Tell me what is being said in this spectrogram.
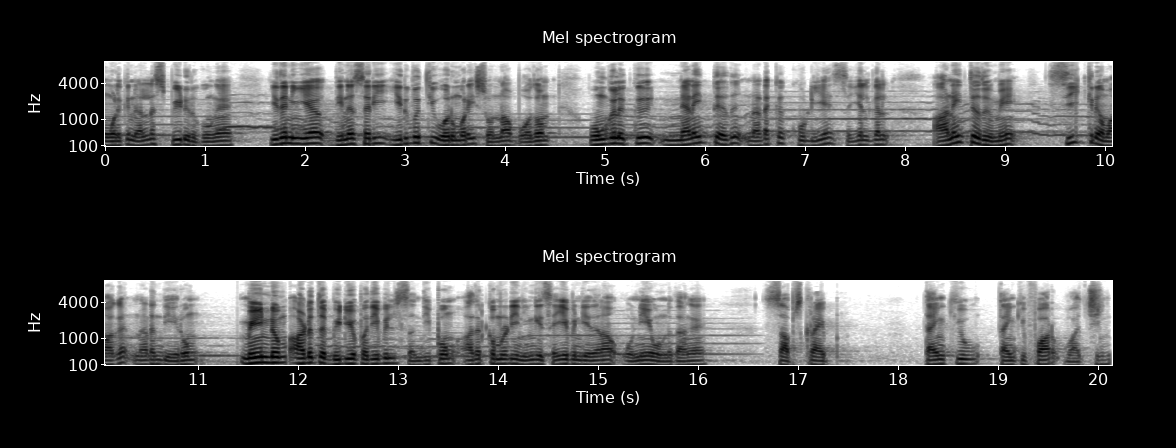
உங்களுக்கு நல்ல ஸ்பீடு இருக்குங்க. இதை நீங்கள் தினசரி இருபத்தி ஒரு முறை சொன்னால் போதும். உங்களுக்கு நினைத்தது நடக்கக்கூடிய செயல்கள் அனைத்ததுமே சீக்கிரமாக நடந்தேறும். மீண்டும் அடுத்த வீடியோ பதிவில் சந்திப்போம். அதற்கு முன்னாடி நீங்கள் செய்ய வேண்டியதெல்லாம் ஒன்றே ஒன்று தாங்க சப்ஸ்கிரைப் தேங்க்யூ தேங்க்யூ ஃபார் வாட்சிங்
